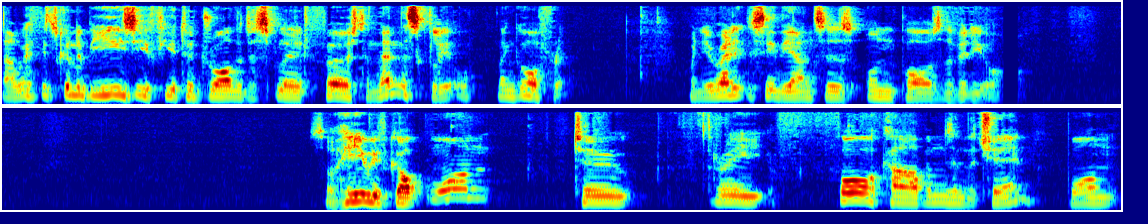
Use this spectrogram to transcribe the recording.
Now if it's going to be easier for you to draw the displayed first and then the skeletal, then go for it. When you're ready to see the answers, unpause the video. So here we've got one, two, three, four carbons in the chain. One,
